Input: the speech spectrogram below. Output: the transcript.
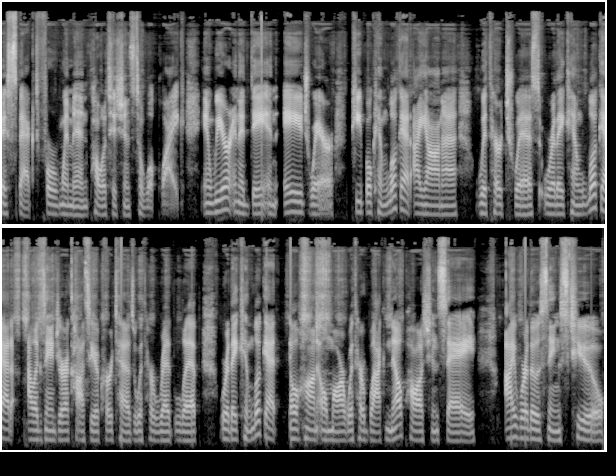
expect for women politicians to look like. And we are in a day and age where people can look at Ayanna with her twist, where they can look at Alexandria Ocasio Cortez with her red lip, where they can look at Ilhan Omar with her black nail polish and say, I wear those things too.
